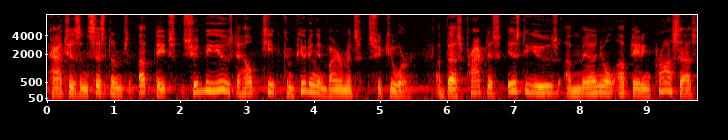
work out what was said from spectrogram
Patches and systems updates should be used to help keep computing environments secure. A best practice is to use a manual updating process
